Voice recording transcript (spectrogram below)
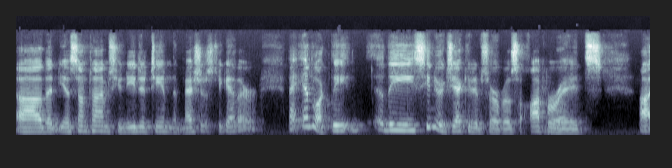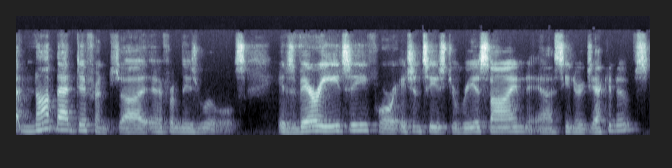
Uh, that you know sometimes you need a team that meshes together. And look, the the senior executive service operates uh, not that different uh, from these rules. It's very easy for agencies to reassign uh, senior executives.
